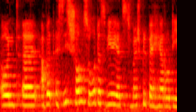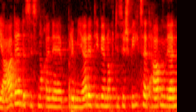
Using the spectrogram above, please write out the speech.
Und, äh, aber es ist schon so, dass wir jetzt zum Beispiel bei Herodiade, das ist noch eine Premiere, die wir noch diese Spielzeit haben werden,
